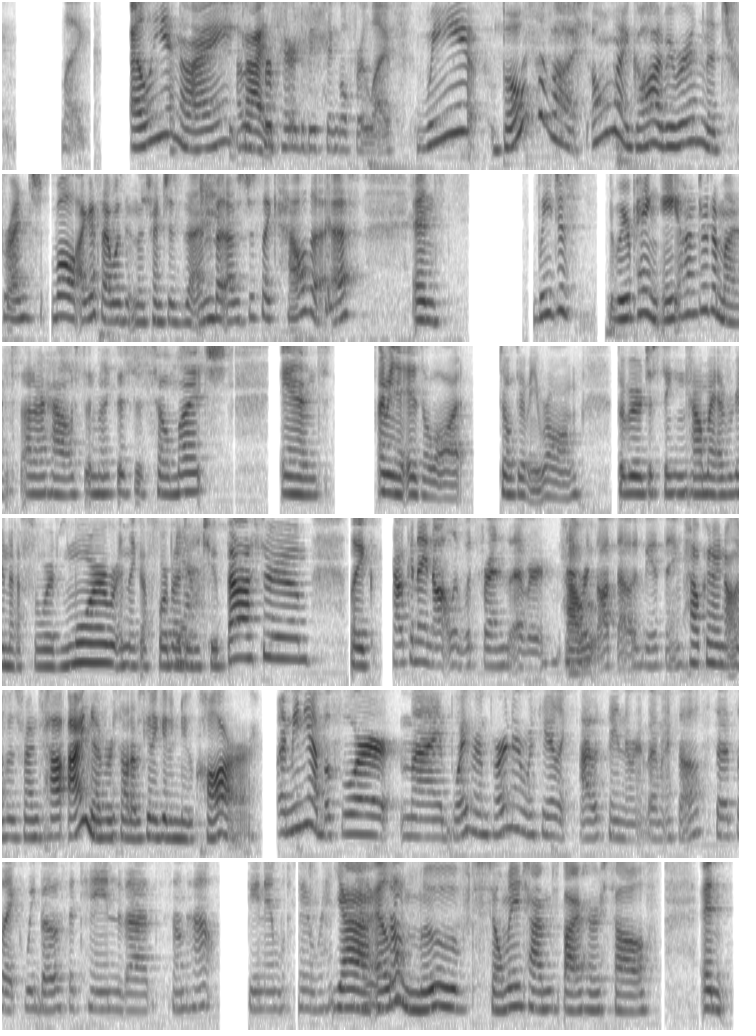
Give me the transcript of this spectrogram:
Like ellie and i, I was guys prepared to be single for life. we both of us oh my god we were in the trench well i guess i wasn't in the trenches then but i was just like how the f and we just we were paying 800 a month at our house and like this is so much and i mean it is a lot don't get me wrong but we were just thinking how am i ever gonna afford more we're in like a four bedroom Yeah. two bathroom like How can I not live with friends ever? How- Never thought that would be a thing. how can i not live with friends how i never thought i was gonna get a new car I mean, yeah, before my boyfriend partner was here, like I was paying the rent by myself. So it's like we both attained that somehow. Being able to pay rent. Yeah, Ellie moved so many times by herself. And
